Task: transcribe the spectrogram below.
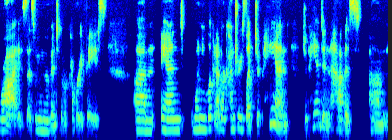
rise as we move into the recovery phase. Um, and when you look at other countries like Japan, Japan didn't have as, um,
